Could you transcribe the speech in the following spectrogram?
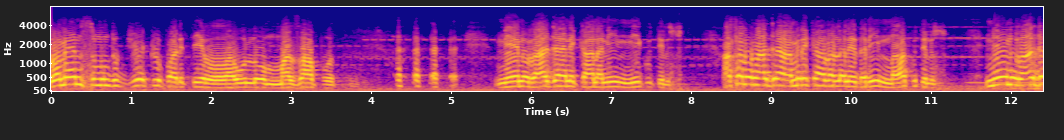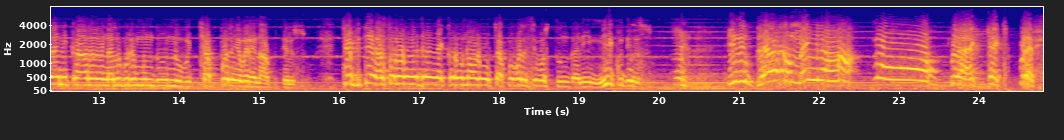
రొమాన్స్ ముందు డ్యూట్లు పాడితే లవ్లో మజా పోతుంది. నేను రాజాని కానని నీకు తెలుసు. అసలు రాజా అమెరికా వెళ్ళలేదని నాకు తెలుసు. నేను రాజాని కానని నలుగురి ముందు నువ్వు చెప్పలేవని నాకు తెలుసు. చెబితే అసలు రాజా ఎక్కడున్నాడో చెప్పవలసి వస్తుందని నీకు తెలుసు. ఇది బ్లాక్ బ్లాక్ ఎక్స్ప్రెస్.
